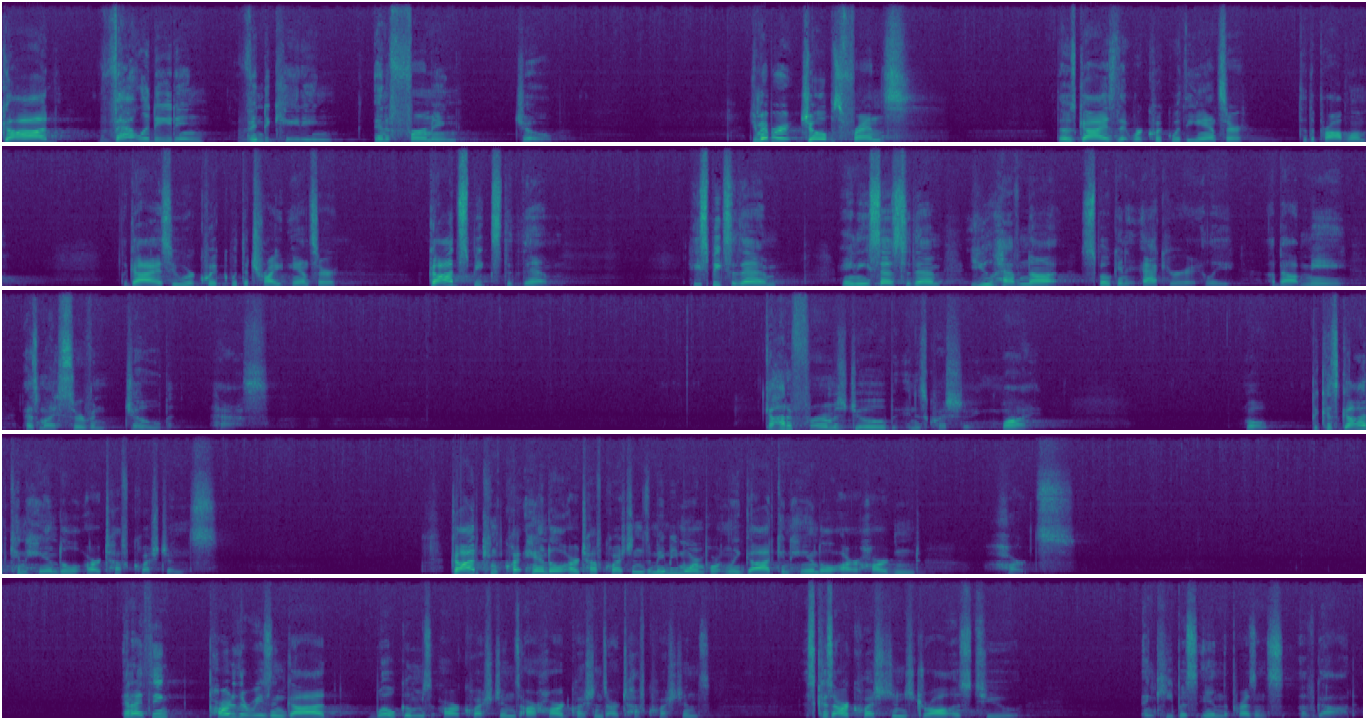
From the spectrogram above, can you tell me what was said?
God validating, vindicating, and affirming Job. Do you remember Job's friends? Those guys that were quick with the answer to the problem? The guys who were quick with the trite answer? God speaks to them. He speaks to them and he says to them, You have not spoken accurately about me as my servant Job has. God affirms Job in his questioning. Why? Well, because God can handle our tough questions. God can qu- handle our tough questions, and maybe more importantly, God can handle our hardened hearts. And I think part of the reason God welcomes our questions, our hard questions, our tough questions, is because our questions draw us to and keep us in the presence of God.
